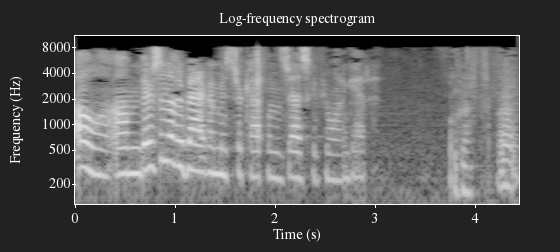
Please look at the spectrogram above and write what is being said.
Oh, um, there's another bag on Mr. Kaplan's desk if you want to get it. Okay, alright.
